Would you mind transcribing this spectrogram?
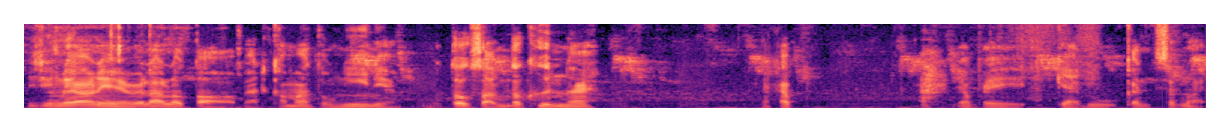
จริงๆแล้วเนี่ยเวลาเราต่อแบตเข้ามาตรงนี้เนี่ยตัวอักษรมันต้องขึ้นนะนะครับอะเดี๋ยวไปแกะดูกันสักหน่อย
